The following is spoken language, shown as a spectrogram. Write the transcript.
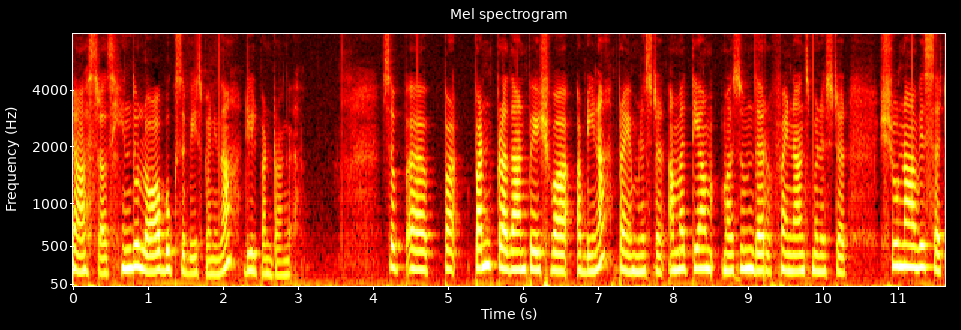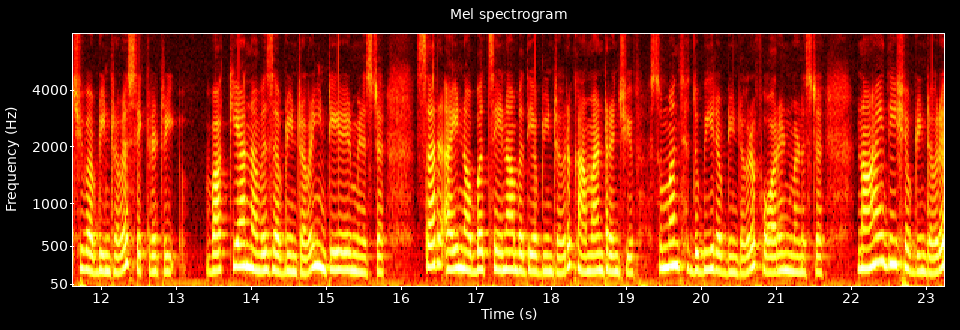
சாஸ்திராஸ் ஹிந்து லா புக்ஸை பேஸ் பண்ணி தான் டீல் பண்ணுறாங்க ஸோ ப பன் பிரதான் பேஷ்வா அப்படின்னா prime minister Amatya Majumdar finance minister Surnavis Sachiv அப்படின்றவர் செக்ரட்டரி வாக்கியா நவிஸ் அப்படின்றவர் இன்டீரியர் மினிஸ்டர் சர் ஐ நொபத் சேனாபதி அப்படின்றவர் commander in chief Sumant Dabir அப்படின்றவர் ஃபாரின் மினிஸ்டர் நாயதீஷ் அப்படின்றவர்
